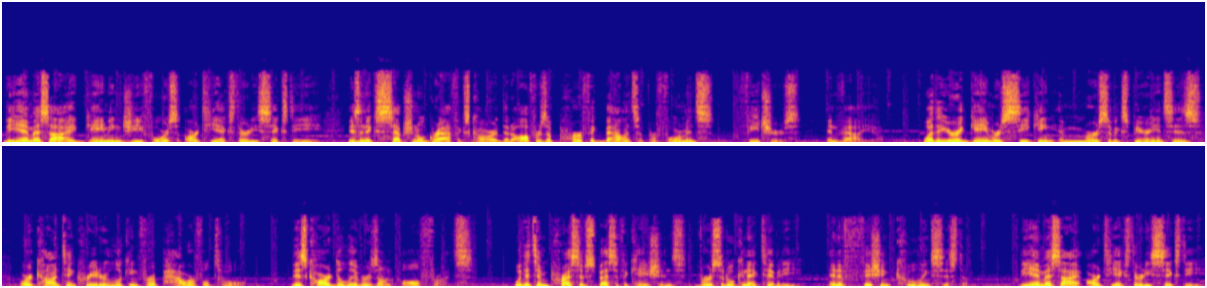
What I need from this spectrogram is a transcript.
the MSI Gaming GeForce RTX 3060 is an exceptional graphics card that offers a perfect balance of performance, features, and value. Whether you're a gamer seeking immersive experiences or a content creator looking for a powerful tool, this card delivers on all fronts. With its impressive specifications, versatile connectivity, and efficient cooling system, the MSI RTX 3060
